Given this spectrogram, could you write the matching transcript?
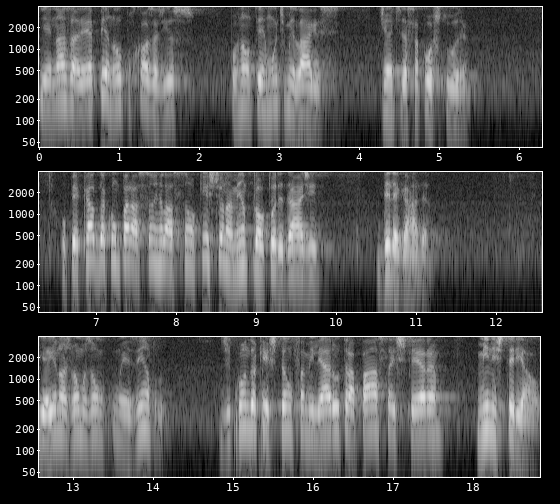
E Nazaré penou por causa disso, por não ter muitos milagres diante dessa postura. O pecado da comparação em relação ao questionamento da autoridade delegada. E aí nós vamos a um, um exemplo de quando a questão familiar ultrapassa a esfera ministerial.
